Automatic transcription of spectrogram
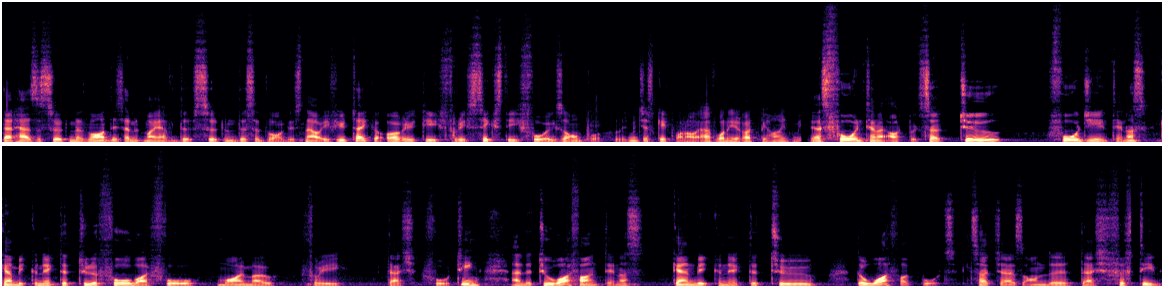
That has a certain advantage and it may have a certain disadvantage. Now, if you take a RUT360, for example, let me just get one. I have one here right behind me. Has four antenna outputs. So two 4G antennas can be connected to the 4x4 MIMO 3-14 and the two Wi-Fi antennas can be connected to the Wi-Fi ports, such as on the Dash 15.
